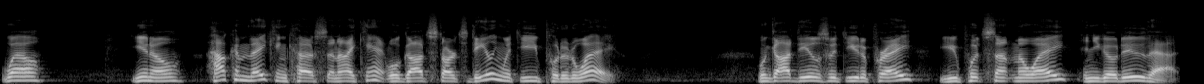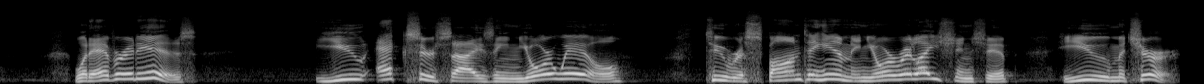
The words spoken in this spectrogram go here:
well, you know, how come they can cuss and I can't? Well, God starts dealing with you, you put it away. When God deals with you to pray, you put something away and you go do that. Whatever it is, you exercising your will to respond to Him in your relationship, you mature.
